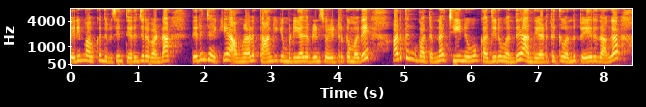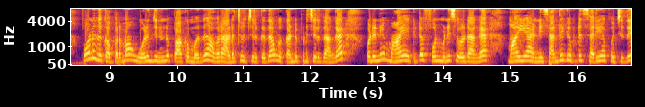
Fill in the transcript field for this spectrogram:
பெரியம்மாவுக்கு இந்த விஷயம் தெரிஞ்சிட வேண்டாம். தெரிஞ்சாக்கி அவங்களால தாங்கிக்க முடியாது அப்படின்னு சொல்லிட்டு இருக்கும்போதே அடுத்தவங்க பார்த்தோம்னா சீனுவும் கதிரும் வந்து அந்த இடத்துக்கு வந்து போயிருந்தாங்க. போனதுக்கப்புறமா அவங்க ஒளிஞ்சு நின்று பார்க்கும்போது அவரை அடைச்சி வச்சிருக்கதை அவங்க கண்டுபிடிச்சிருந்தாங்க. உடனே மாயா கிட்ட ஃபோன் பண்ணி சொல்கிறாங்க மாயா நீ சந்தேகப்பட்டு சரியாக போச்சுது.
